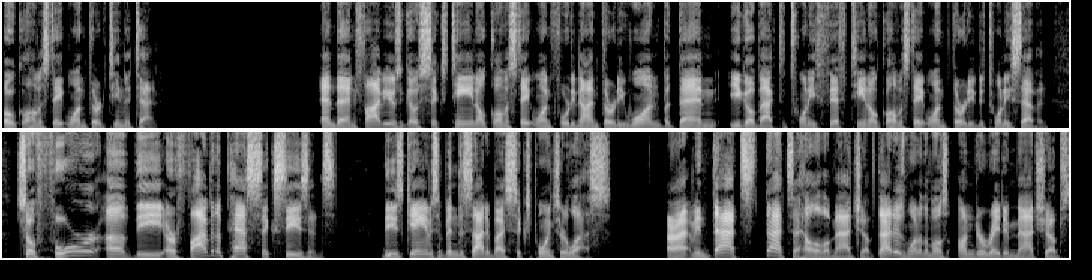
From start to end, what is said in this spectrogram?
Oklahoma State won 13 to 10. And then five years ago, 16, Oklahoma State won 49 31. But then you go back to 2015, Oklahoma State won 30 to 27. So four of the, or five of the past six seasons, these games have been decided by six points or less. All right. I mean, that's that's a hell of a matchup. That is one of the most underrated matchups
